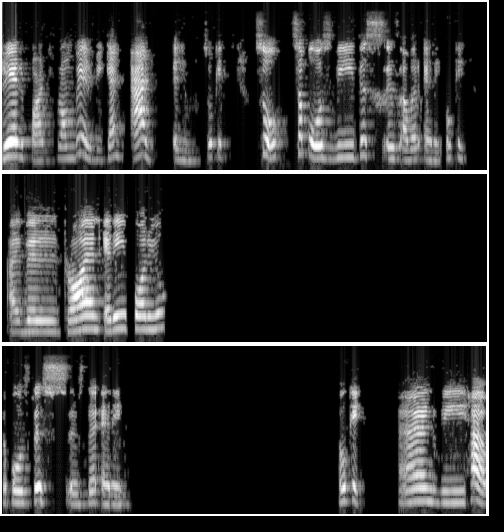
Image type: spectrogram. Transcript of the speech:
rear part from where we can add elements okay so suppose we this is our array okay. I will draw an array for you. Suppose this is the array. Okay and we have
